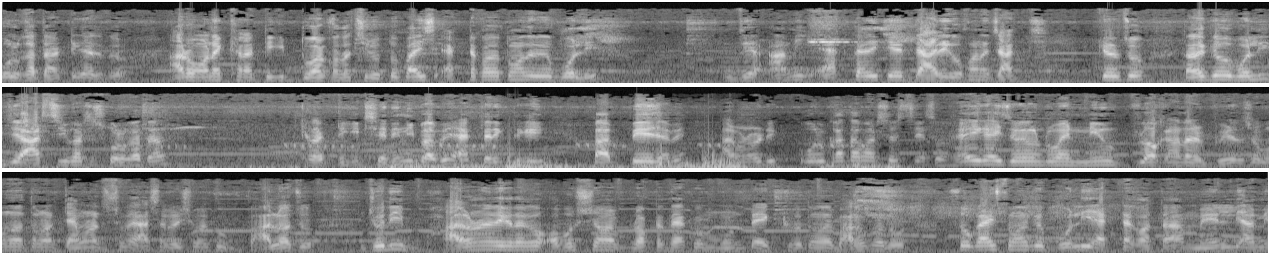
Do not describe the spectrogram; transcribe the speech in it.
কলকাতা, ঠিক আছে তো? আরও অনেক খেলার টিকিট দেওয়ার কথা ছিল। তো বাইশ একটা কথা তোমাদেরকে বলি, যে আমি এক তারিখে ডাইরেক্ট ওখানে যাচ্ছি, ঠিক আছে তাদেরকেও বলি যে আরসি ভার্সেস কলকাতা, খেলার টিকিট সেদিনই পাবে, এক তারিখ থেকেই পেয়ে যাবে। আর মোটামুটি Kolkata versus so hey guys welcome to my new blog another video সব বন্ধুরা, তোমরা কেমন আছো সবাই? আশা করি সবাই খুব ভালো আছো। যদি ভালো না দেখে থাকো, অবশ্যই আমার ব্লগটা দেখো, মনটা একটু তোমাদের ভালো করে দেবো। সো গাইজ তোমাকে বলি একটা কথা। মেনলি আমি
